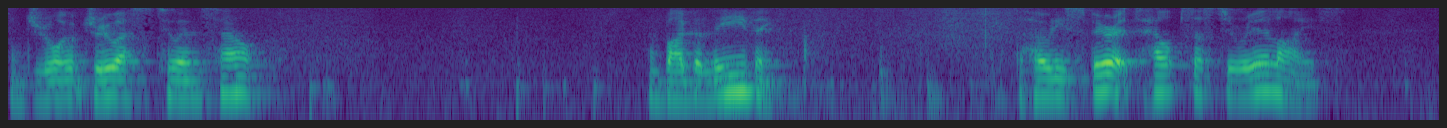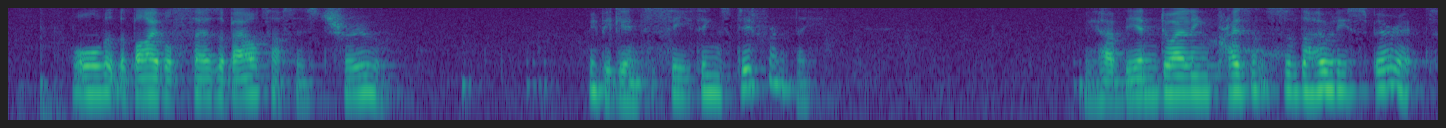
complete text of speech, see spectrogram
and drew, drew us to Himself. And by believing, the Holy Spirit helps us to realize all that the Bible says about us is true. We begin to see things differently. We have the indwelling presence of the Holy Spirit,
